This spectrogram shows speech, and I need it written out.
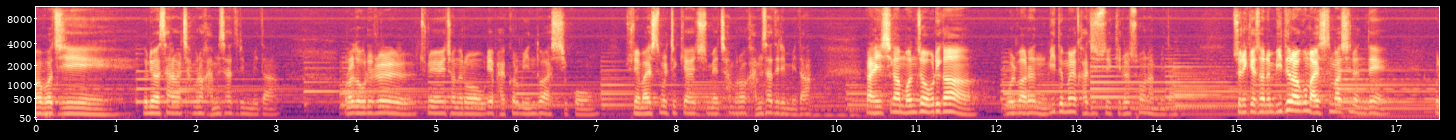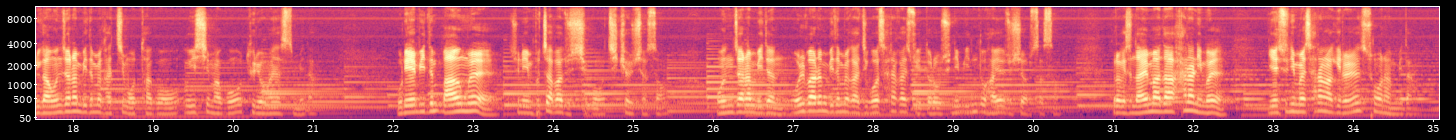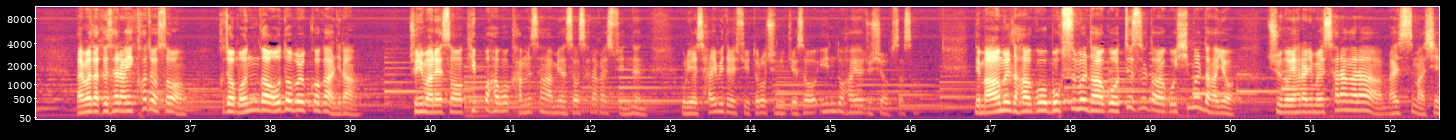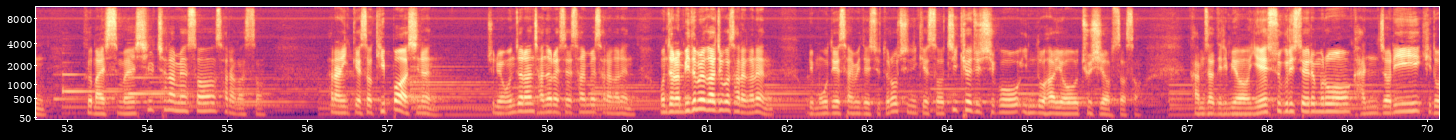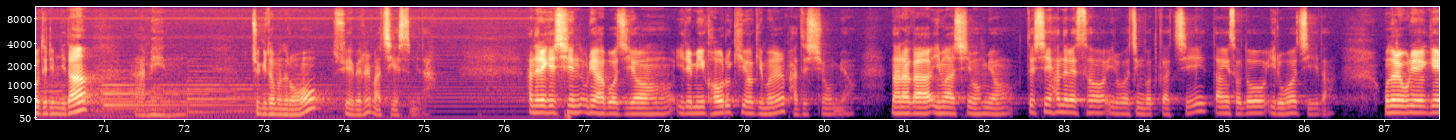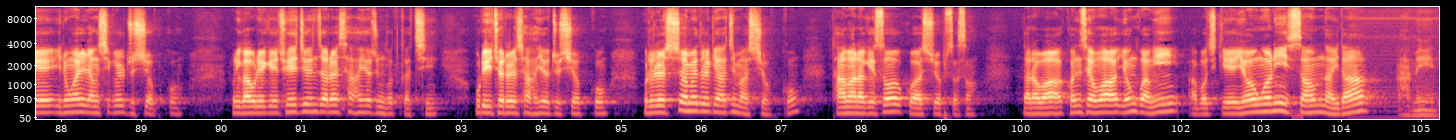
하나님 아버지 은혜와 사랑을 참으로 감사드립니다. 오늘도 우리를 주님의 전으로 우리의 발걸음을 인도하시고 주님의 말씀을 듣게 해주심에 참으로 감사드립니다. 이 시간 먼저 우리가 올바른 믿음을 가질 수 있기를 소원합니다. 주님께서는 믿으라고 말씀하시는데 우리가 온전한 믿음을 갖지 못하고 의심하고 두려워하였습니다. 우리의 믿음 마음을 주님 붙잡아 주시고 지켜 주셔서 온전한 믿음, 올바른 믿음을 가지고 살아갈 수 있도록 주님 인도하여 주시옵소서. 그러기 위해서 날마다 하나님을 예수님을 사랑하기를 소원합니다. 날마다 그 사랑이 커져서 그저 뭔가 얻어볼 거가 아니라 주님 안에서 기뻐하고 감사하면서 살아갈 수 있는 우리의 삶이 될 수 있도록 주님께서 인도하여 주시옵소서. 내 마음을 다하고 목숨을 다하고 뜻을 다하고 힘을 다하여 주 너희 하나님을 사랑하라 말씀하신 그 말씀을 실천하면서 살아갔어. 하나님께서 기뻐하시는 주님의 온전한 자녀로서의 삶을 살아가는 온전한 믿음을 가지고 살아가는 우리 모두의 삶이 될 수 있도록 주님께서 지켜주시고 인도하여 주시옵소서. 감사드리며 예수 그리스도 이름으로 간절히 기도드립니다. 아멘. 주기도문으로 수예배를 마치겠습니다. 하늘에 계신 우리 아버지여 이름이 거룩히 여김을 받으시오며 나라가 임하시오며 뜻이 하늘에서 이루어진 것 같이 땅에서도 이루어지이다. 오늘 우리에게 일용할 양식을 주시옵고 우리가 우리에게 죄 지은 자를 사하여 준 것 같이 우리 죄를 사하여 주시옵고 우리를 시험에 들게 하지 마시옵고 다만 악에서 구하시옵소서. 나라와 권세와 영광이 아버지께 영원히 있사옵나이다. 아멘.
